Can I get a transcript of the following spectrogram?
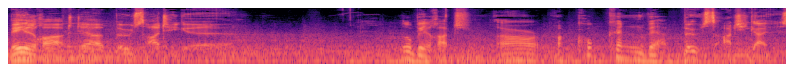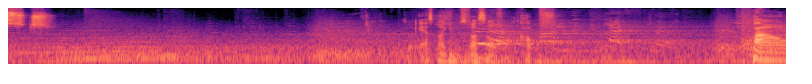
Belrad, der Bösartige. So, Belrad. Äh, mal gucken, wer bösartiger ist. Erstmal gibt es was auf dem Kopf. Pau.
